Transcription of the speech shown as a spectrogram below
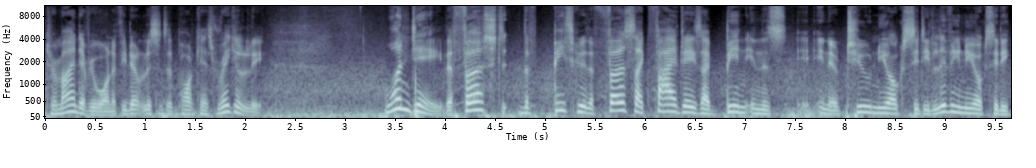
to remind everyone, if you don't listen to the podcast regularly, one day, the first, the basically the first like five days I've been in this, you know, to New York City, living in New York City,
